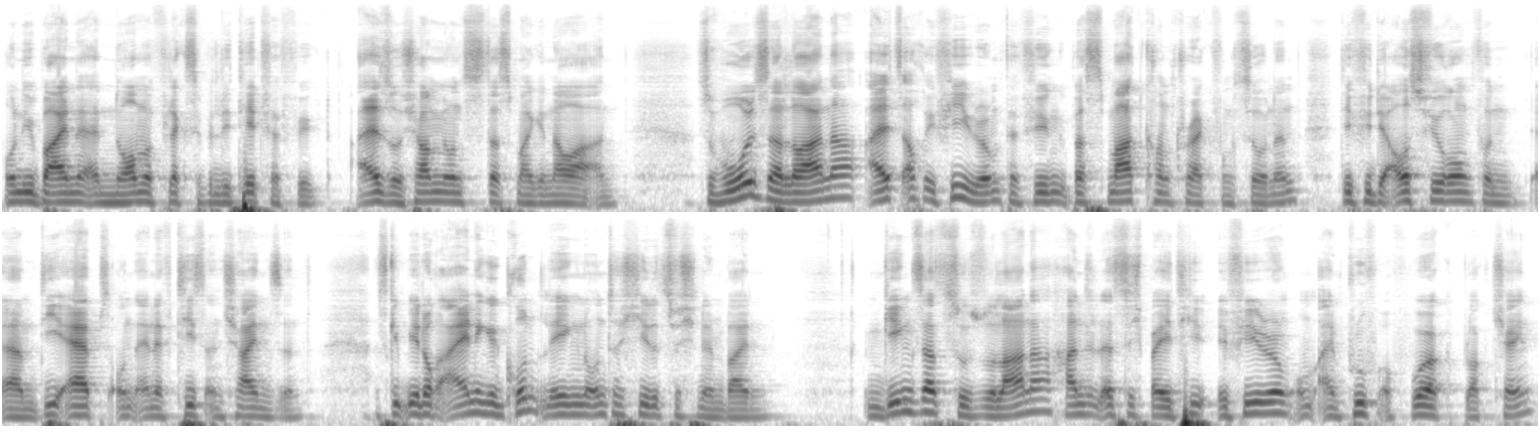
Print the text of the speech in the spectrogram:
und über eine enorme Flexibilität verfügt. Also schauen wir uns das mal genauer an. Sowohl Solana als auch Ethereum verfügen über Smart Contract Funktionen, die für die Ausführung von ähm, D-Apps und NFTs entscheidend sind. Es gibt jedoch einige grundlegende Unterschiede zwischen den beiden. Im Gegensatz zu Solana handelt es sich bei Ethereum um ein Proof-of-Work-Blockchain.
